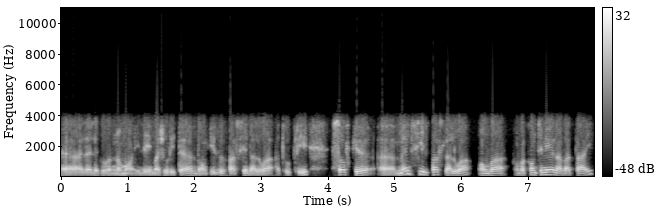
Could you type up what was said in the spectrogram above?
euh, le gouvernement il est majoritaire, donc il veut passer la loi à tout prix. Sauf que même s'il passe la loi, on va, on va continuer la bataille.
